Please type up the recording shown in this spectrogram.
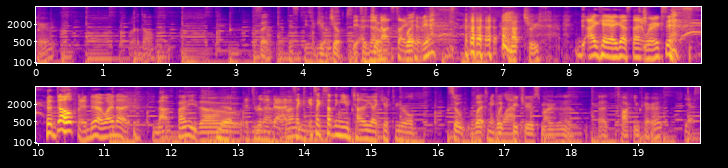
parrot? Well, a dolphin. But This, these are jokes. jokes. Yeah, It's no, joke. not scientific. Yeah. not truth. okay, I guess that works. Yes, a dolphin. Yeah, why not? Not funny though. it's really Not bad. It's like it's like something you'd tell you like your three year old. So what? to make 'em What creature is smarter than a, a talking parrot? Yes.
